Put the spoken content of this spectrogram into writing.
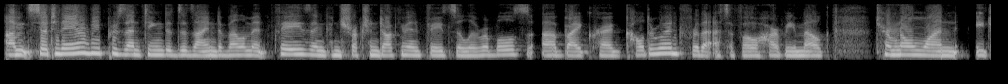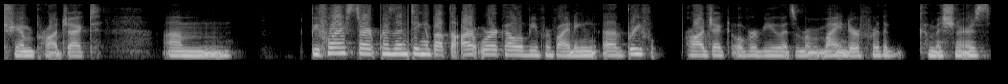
Um, So today I'll be presenting the design development phase and construction document phase deliverables uh, by Craig Calderwood for the SFO Harvey Milk Terminal One Atrium Project. Um, before I start presenting about the artwork, I will be providing a brief project overview as a reminder for the commissioners.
